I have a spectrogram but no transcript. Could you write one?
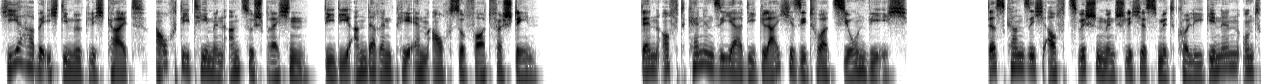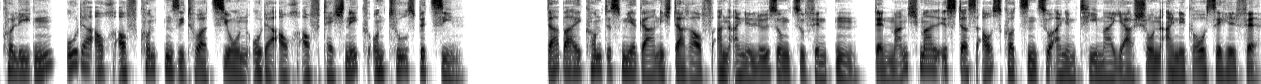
Hier habe ich die Möglichkeit, auch die Themen anzusprechen, die die anderen PM auch sofort verstehen. Denn oft kennen sie ja die gleiche Situation wie ich. Das kann sich auf Zwischenmenschliches mit Kolleginnen und Kollegen oder auch auf Kundensituation oder auch auf Technik und Tools beziehen. Dabei kommt es mir gar nicht darauf an, eine Lösung zu finden, denn manchmal ist das Auskotzen zu einem Thema ja schon eine große Hilfe.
